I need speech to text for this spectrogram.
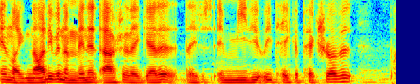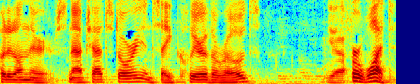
and like not even a minute after they get it, they just immediately take a picture of it, put it on their Snapchat story, and say "clear the roads." Yeah. For what?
